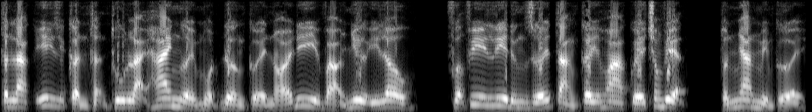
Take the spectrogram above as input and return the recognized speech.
Tần lạc y cẩn thận thu lại hai người một đường cười nói đi vào như ý lâu, phượng phi ly đứng dưới tảng cây hoa quế trong viện, tuấn nhan mỉm cười.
